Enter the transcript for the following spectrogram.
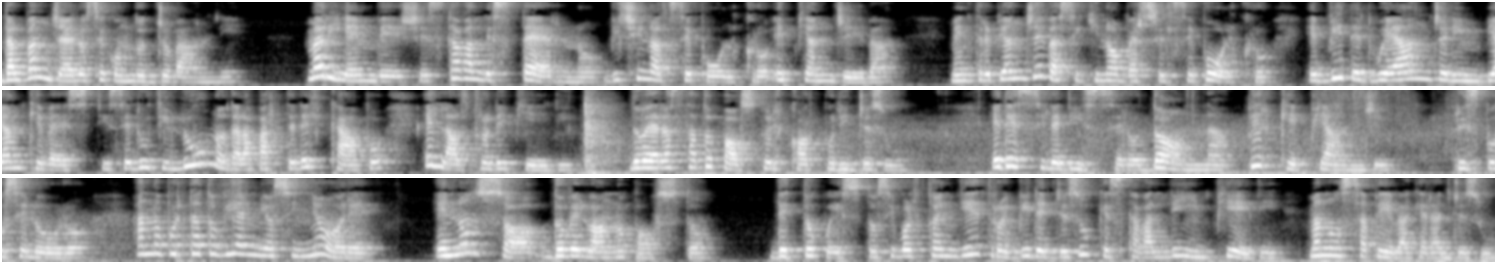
Dal Vangelo secondo Giovanni. Maria invece stava all'esterno, vicino al sepolcro, e piangeva. Mentre piangeva si chinò verso il sepolcro e vide due angeli in bianche vesti, seduti l'uno dalla parte del capo e l'altro dei piedi, dove era stato posto il corpo di Gesù. Ed essi le dissero, Donna, perché piangi? Rispose loro, Hanno portato via il mio Signore e non so dove lo hanno posto. Detto questo, si voltò indietro e vide Gesù che stava lì in piedi, ma non sapeva che era Gesù.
